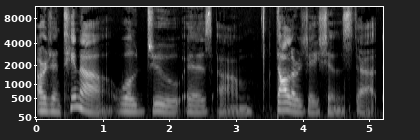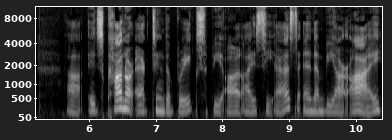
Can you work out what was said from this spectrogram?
Argentina will do is um, dollarizations that uh, it's counteracting the BRICS, B R I C S, and then BRI,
